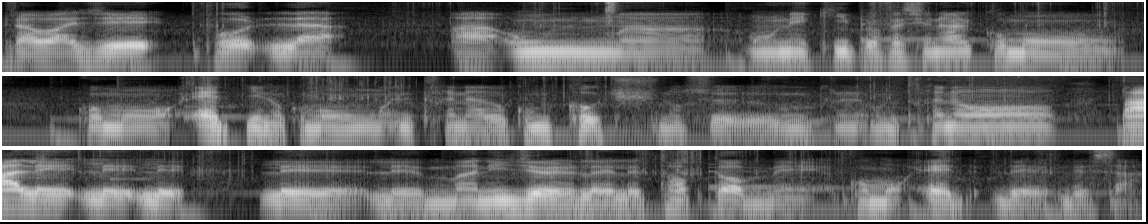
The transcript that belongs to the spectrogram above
travailler pour la, a una, una équipe professionnelle como, como head, you know, como un entrenador, como coach, no sé, un, un entrenador, pas les, les, les, les, les managers, les, les, top top, mais como head de, de ça.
